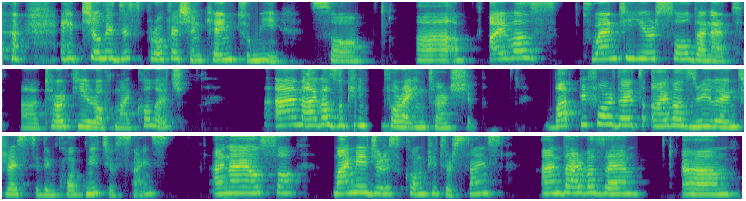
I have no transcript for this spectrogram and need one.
actually this profession came to me so uh, i was 20 years old and at uh, third year of my college and I was looking for an internship. But before that, I was really interested in cognitive science. And I also, my major is computer science. And there was a um,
